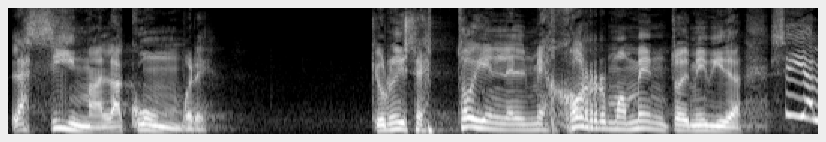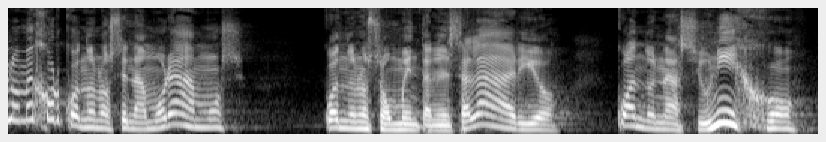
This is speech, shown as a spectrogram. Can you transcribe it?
la cima, la cumbre. Que uno dice, estoy en el mejor momento de mi vida. Sí, a lo mejor cuando nos enamoramos, cuando nos aumentan el salario, cuando nace un hijo,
